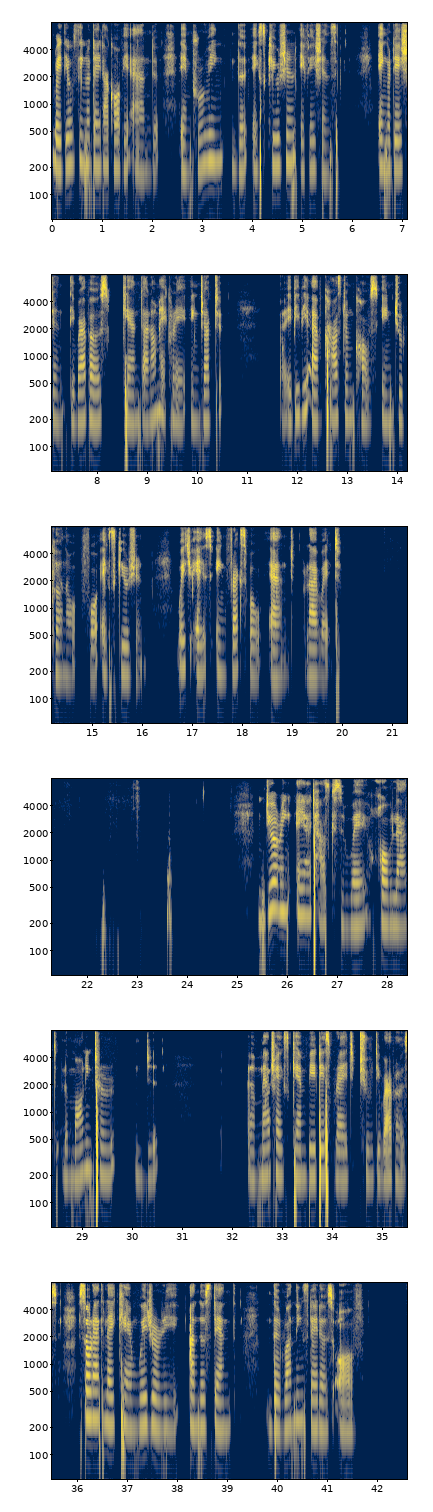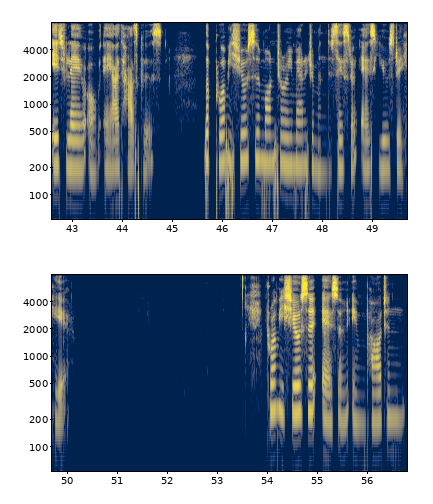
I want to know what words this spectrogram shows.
reducing the mm-hmm. data copy and improving the execution efficiency. In addition, developers can dynamically inject uh, eBPF custom codes into kernel for execution, which is inflexible and lightweight. During AI tasks, we hope that the monitor uh, metrics can be displayed to developers so that they can visually understand the running status of each layer of AI tasks. The Prometheus monitoring management system is used here. Prometheus is an important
